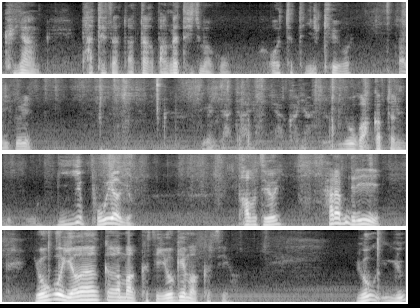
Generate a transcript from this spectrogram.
그냥 밭에다 놨다가 망가뜨리지 말고, 어쨌든 이렇게요. 자, 이걸, 이거 이제, 자, 자, 그냥, 요거 아깝잖아요. 이게 보약이요. 봐보세요. 사람들이 요거 영양가가 막 크세요. 요게 막 크세요. 요, 요,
